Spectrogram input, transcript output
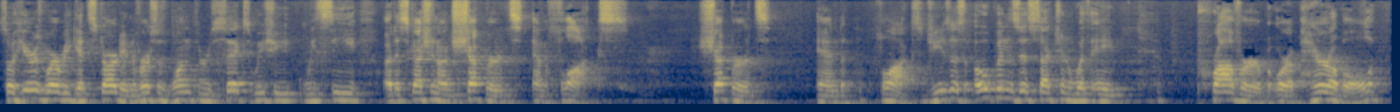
So here's where we get started. In verses 1 through 6, we see, we see a discussion on shepherds and flocks. Shepherds and flocks. Jesus opens this section with a proverb or a parable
